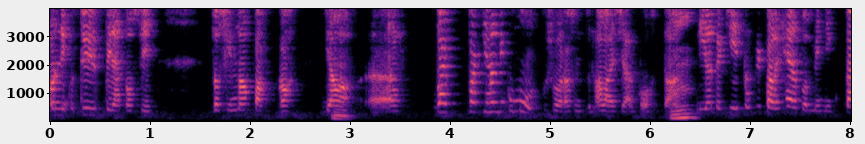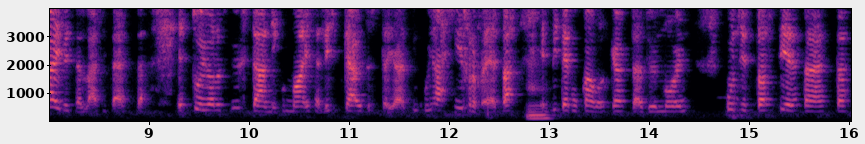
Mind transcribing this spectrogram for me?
on niinku tyyppinä tosi, tosi napakka ja mm. ää, vaikka, vaikka ihan niinku muut kuin suoraan syntyn alaisia kohtaan, mm. niin jotenkin tosi paljon helpommin niinku päivitellään sitä, että, että tuo ei ole nyt yhtään niinku naisellista käytöstä ja niinku ihan hirveetä, mm. että miten kukaan voi käyttäytyä noin, kun sitten taas tiedetään, että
